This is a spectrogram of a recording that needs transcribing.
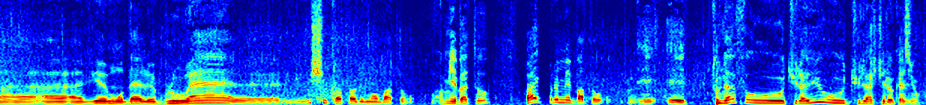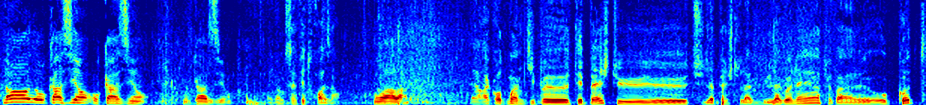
un, vieux modèle Blue 1. euh, je suis content de mon bateau. Premier bateau Ouais, premier bateau. et, et tout neuf ou tu l'as eu ou tu l'as acheté d'occasion Non, occasion, occasion, occasion. Et donc ça fait trois ans. Voilà. Raconte-moi un petit peu tes pêches. Tu, tu la pêche lag- lagonaire, tu, enfin, euh, aux côtes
